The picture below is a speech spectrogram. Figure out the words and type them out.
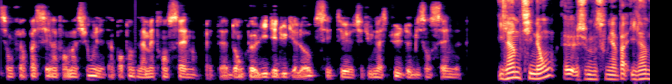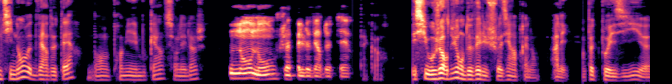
Si on veut faire passer l'information, il est important de la mettre en scène. En fait. Donc l'idée du dialogue, c'était c'est une astuce de mise en scène. Il a un petit nom, je me souviens pas. Il a un petit nom votre ver de terre dans le premier bouquin sur l'éloge Non, non, je l'appelle le ver de terre. D'accord. Et si aujourd'hui on devait lui choisir un prénom? Allez, un peu de poésie. Euh.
